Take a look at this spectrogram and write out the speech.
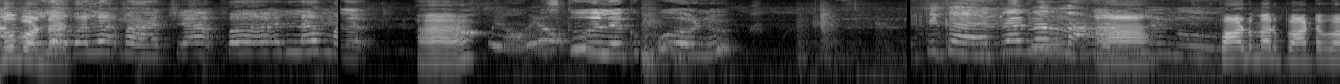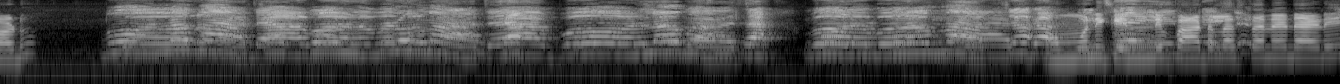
నువ్వు పండు స్కూల్కి పోను పాడు మరి పాట పాడు. బోల మాట బోల బోల మాట బోల మాట బోల బోల మాట అమ్మో నీకు ఎన్ని పాటలు వస్తానే డాడీ?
